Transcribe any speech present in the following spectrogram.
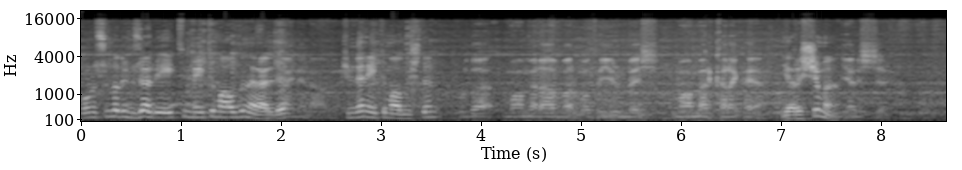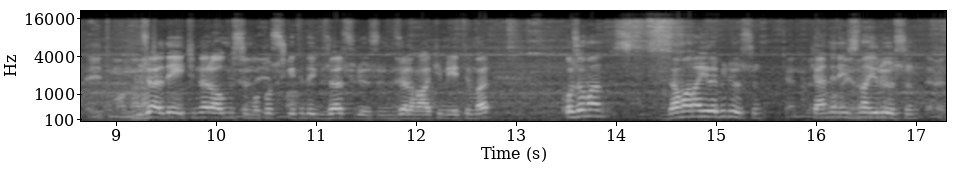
konusunda da güzel bir eğitim eğitim aldın herhalde. yapmıyorum. Aynen abi. Kimden eğitim almıştın? Burada Muammer abi var Moto 25. Muammer Karakaya. Yarışı mı? Yarışçı. Eğitim ondan Güzel de eğitimler almışsın. Güzel eğitim Motosikleti de güzel sürüyorsun. Güzel hakimiyetin var. O zaman zaman ayırabiliyorsun. Kendine Kendine izin ayırıyorsun. Evet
